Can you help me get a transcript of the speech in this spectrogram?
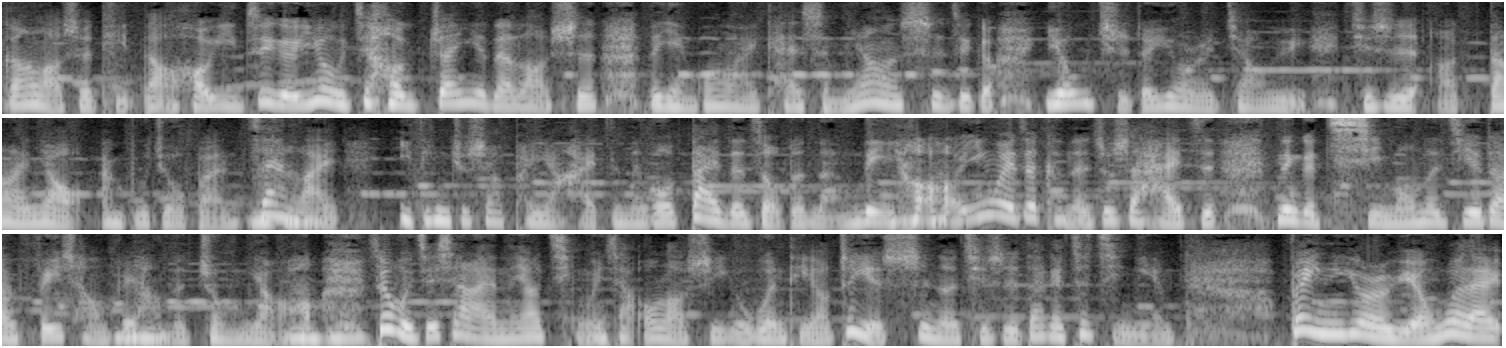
刚刚老师提到，好，以这个幼教专业的老师的眼光来看，什么样是这个优质的幼儿教育？其实啊，当然要按部就班，再来一定就是要培养孩子能够带得走的能力哈，因为这可能就是孩子那个启蒙的阶段非常非常的重要哈。所以我接下来呢要请问一下欧老师一个问题啊，这也是呢，其实大概这几年非营幼儿园未来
